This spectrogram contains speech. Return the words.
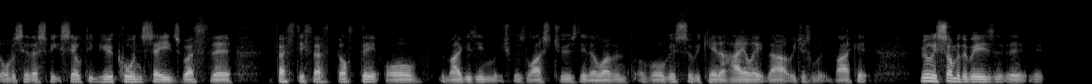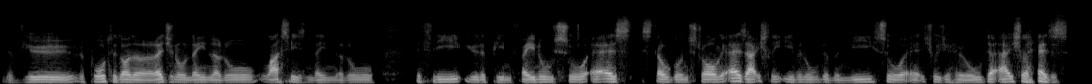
obviously, this week's Celtic View coincides with the 55th birthday of the magazine, which was last Tuesday, the 11th of August. So we kind of highlight that. We just look back at really some of the ways that the, the, the View reported on our original nine in a row, last season nine in a row, the three European finals. So it is still going strong. It is actually even older than me, so it shows you how old it actually is.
